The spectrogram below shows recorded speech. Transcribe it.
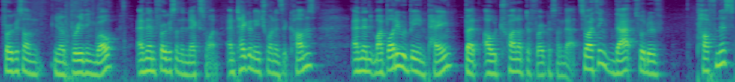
focus on, you know, breathing well, and then focus on the next one and take on each one as it comes. And then my body would be in pain, but I would try not to focus on that. So I think that sort of toughness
